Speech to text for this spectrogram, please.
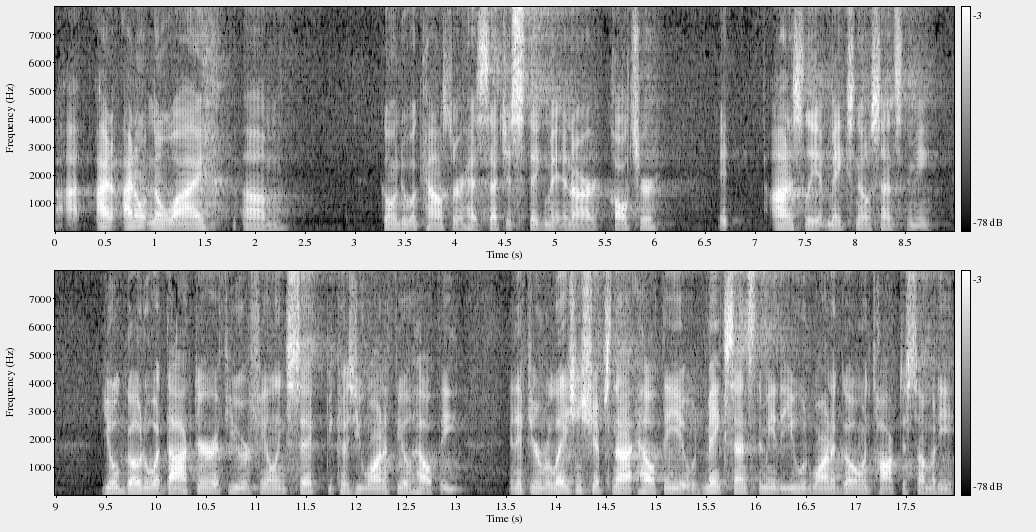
I, I, I don't know why um, going to a counselor has such a stigma in our culture. It, honestly, it makes no sense to me. You'll go to a doctor if you are feeling sick because you want to feel healthy. And if your relationship's not healthy, it would make sense to me that you would want to go and talk to somebody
